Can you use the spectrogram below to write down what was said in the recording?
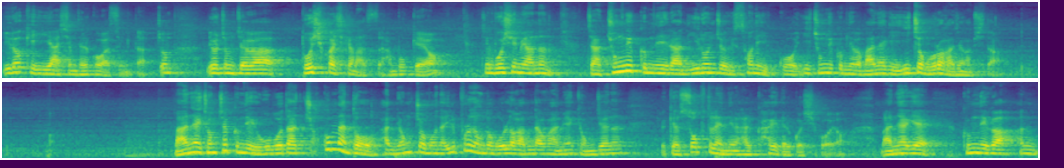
이렇게 이해하시면 될 것 같습니다. 좀 이걸 좀 제가 도식화 시켜놨어요. 한번 볼게요. 지금 보시면은 자 중립금리란 이론적인 선이 있고 이 중립금리가 만약에 2.5로 가정합시다. 만약에 정책금리가 이거보다 조금만 더 한 0.5나 1% 정도 올라간다고 하면 경제는 이렇게 소프트 랜딩을 하게 될 것이고요. 만약에 금리가 한,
